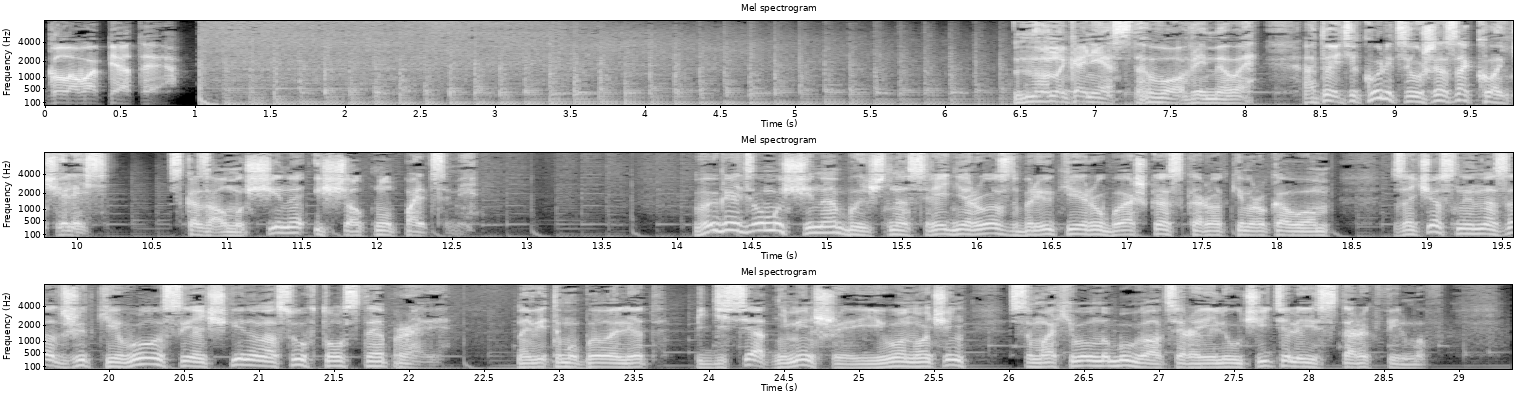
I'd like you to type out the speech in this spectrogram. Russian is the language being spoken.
Глава пятая «Ну, наконец-то, вовремя вы! А то эти курицы уже закончились!» Сказал мужчина и щелкнул пальцами. Выглядел мужчина обычно, средний рост, брюки и рубашка с коротким рукавом, зачесанные назад жидкие волосы и очки на носу в толстой оправе. На вид ему было лет 50, не меньше, и он очень смахивал на бухгалтера или учителя из старых фильмов.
